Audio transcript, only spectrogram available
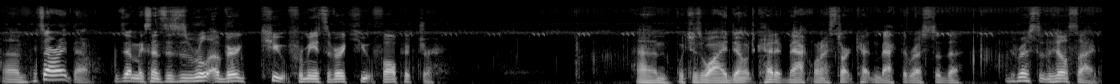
Um, it's all right though. Does that make sense? This is real, a very cute, for me, it's a very cute fall picture. Um, which is why I don't cut it back when I start cutting back the rest of the, the rest of the hillside.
